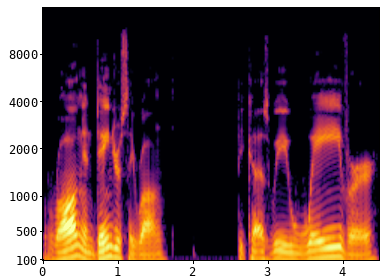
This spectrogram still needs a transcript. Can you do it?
wrong and dangerously wrong because we waver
